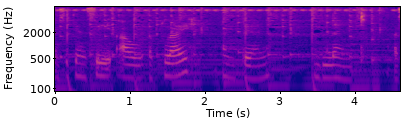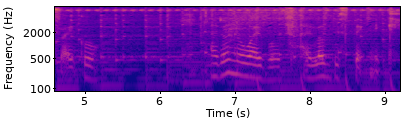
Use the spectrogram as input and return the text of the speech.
As you can see I'll apply and then blend as I go. I don't know why but I love this technique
